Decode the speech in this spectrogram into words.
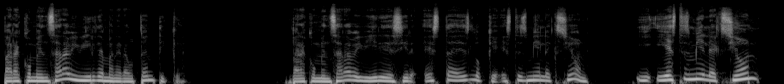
para comenzar a vivir de manera auténtica. Para comenzar a vivir y decir, esta es lo que, esta es mi elección. Y, y esta es mi elección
